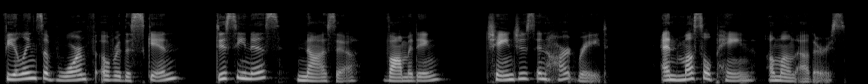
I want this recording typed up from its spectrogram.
feelings of warmth over the skin, dizziness, nausea, vomiting, changes in heart rate, and muscle pain, among others.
